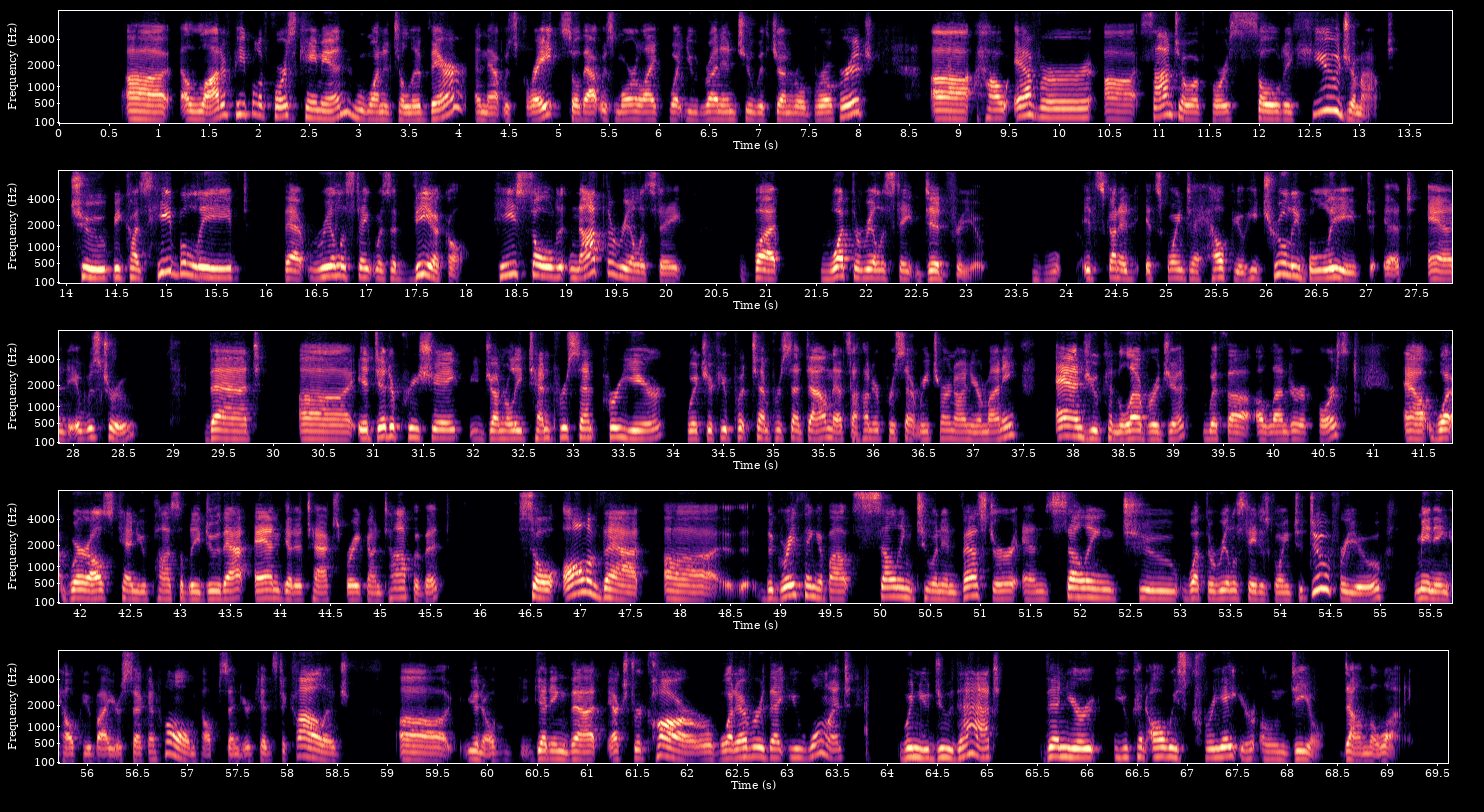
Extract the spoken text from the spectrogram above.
Uh, a lot of people, of course, came in who wanted to live there, and that was great. So that was more like what you'd run into with general brokerage. Uh, however, uh, Santo, of course, sold a huge amount to because he believed that real estate was a vehicle. He sold it, not the real estate, but what the real estate did for you. It's gonna, it's going to help you. He truly believed it, and it was true that uh, it did appreciate generally 10% per year, which if you put 10% down, that's 100% return on your money. And you can leverage it with a, a lender, of course. Uh, what, where else can you possibly do that and get a tax break on top of it? So all of that, uh, the great thing about selling to an investor and selling to what the real estate is going to do for you, meaning help you buy your second home, help send your kids to college, uh, you know, getting that extra car or whatever that you want, when you do that, then you're you can always create your own deal down the line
